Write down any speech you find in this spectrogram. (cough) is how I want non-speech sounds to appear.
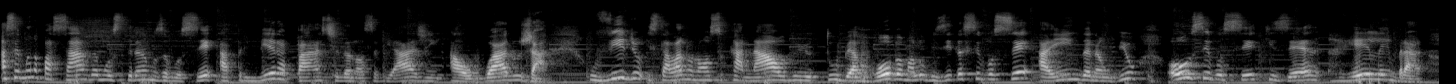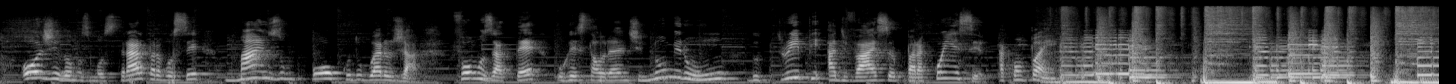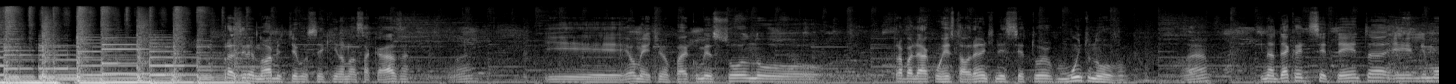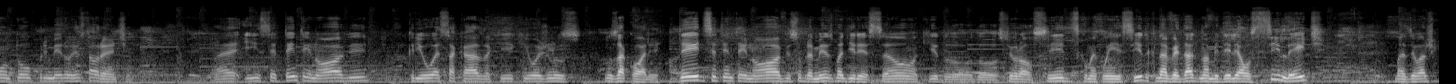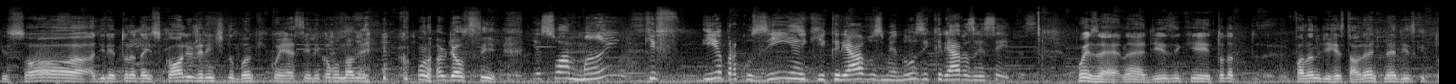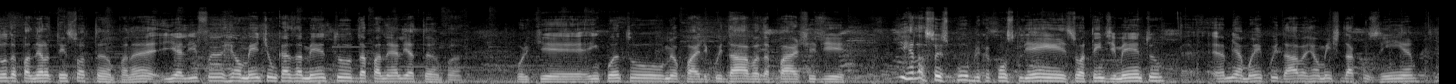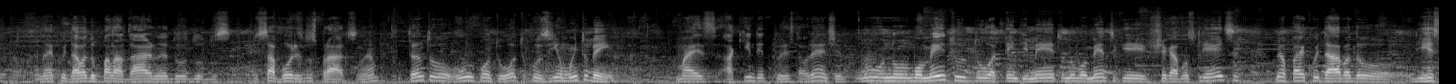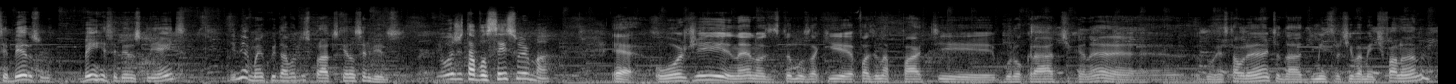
A semana passada mostramos a você a primeira parte da nossa viagem ao Guarujá. O vídeo está lá no nosso canal do YouTube, arroba Maluvisita, se você ainda não viu ou se você quiser relembrar. Hoje vamos mostrar para você mais um pouco do Guarujá. Fomos até o restaurante número 1 um do Trip Advisor para conhecer. Acompanhe! Prazer enorme ter você aqui na nossa casa. Né? E realmente, meu pai começou no trabalhar com restaurante nesse setor muito novo. Né? E na década de 70 ele montou o primeiro restaurante. Né? E em 79 criou essa casa aqui que hoje nos, nos acolhe. Desde 79, sob a mesma direção aqui do, do senhor Alcides, como é conhecido, que na verdade o nome dele é Alci Leite, mas eu acho que só a diretora da escola e o gerente do banco que conhece ele como nome, (laughs) como nome de Alci. E a sua mãe que ia para a cozinha e que criava os menus e criava as receitas? Pois é, né? Dizem que toda falando de restaurante, né, diz que toda panela tem sua tampa, né? E ali foi realmente um casamento da panela e a tampa, porque enquanto o meu pai ele cuidava da parte de, de relações públicas com os clientes, o atendimento, a minha mãe cuidava realmente da cozinha né, cuidava do paladar, né, do, do, dos, dos, sabores dos pratos. Né? Tanto um quanto o outro cozinham muito bem. Mas aqui dentro do restaurante, no, no, momento do atendimento, no momento que chegavam os clientes, meu pai cuidava do, de receber, os, bem receber os clientes e minha mãe cuidava dos pratos que eram servidos. E hoje está você e sua irmã? É, hoje né, nós estamos aqui fazendo a parte burocrática né, do restaurante, da, administrativamente falando,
